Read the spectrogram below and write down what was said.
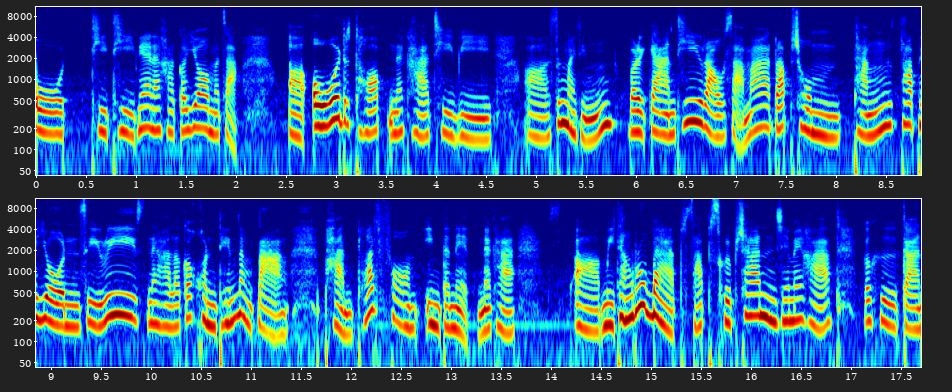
OTT เนี่ยนะคะก็ย่อมาจาก over the top นะคะทีวีซึ่งหมายถึงบริการที่เราสามารถรับชมทั้งภาพยนตร์ซีรีส์นะคะแล้วก็คอนเทนต์ต่างๆ ผ่านแพลตฟอร์มอินเทอร์เน็ตนะคะมีทั้งรูปแบบ subscription ใช่ไหมคะ ก็คือการ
